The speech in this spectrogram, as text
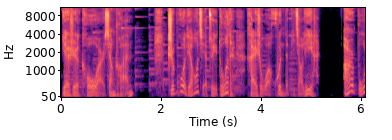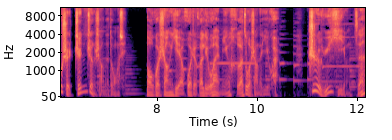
也是口耳相传。只不过了解最多的还是我混得比较厉害，而不是真正上的东西，包括商业或者和刘爱明合作上的一块。至于影子，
